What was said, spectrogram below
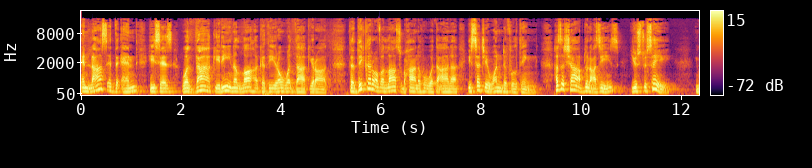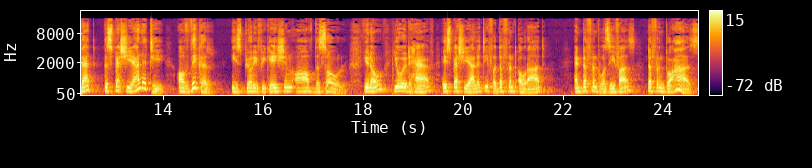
And last at the end, He says, وَالذَّاكِرِينَ اللَّهَ كَثِيرًا وَالذَّاكِرَاتِ The dhikr of Allah subhanahu wa ta'ala is such a wonderful thing. Hazrat Shah Abdul Aziz used to say that the speciality of dhikr is purification of the soul. You know, you would have a speciality for different awrad and different wazifas, different du'as.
